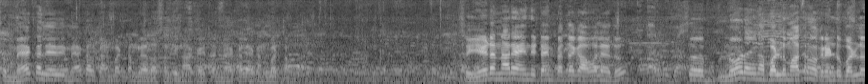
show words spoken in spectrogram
సో మేకలు ఏవి మేకలు కనబడటం లేదు అసలు నాకైతే మేకలే కనబడటం లేదు. సో ఏడన్నారే అయింది టైం పెద్దగా అవ్వలేదు. సో లోడ్ అయిన బళ్ళు మాత్రం ఒక రెండు బళ్ళు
